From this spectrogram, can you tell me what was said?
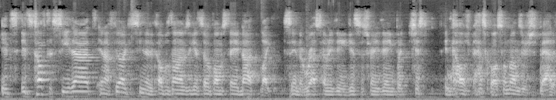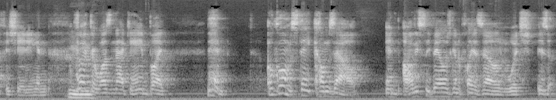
it's it's tough to see that, and I feel like I've seen it a couple times against Oklahoma State. Not like saying the refs have anything against us or anything, but just in college basketball, sometimes there's just bad officiating, and mm-hmm. I feel like mm-hmm. there was in that game. But man, Oklahoma State comes out and obviously Baylor's going to play a zone, which is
